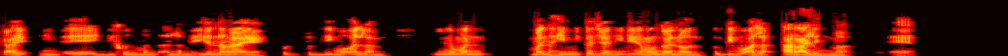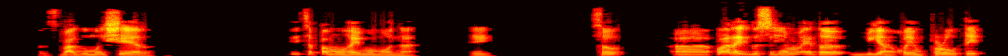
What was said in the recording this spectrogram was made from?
kahit hindi, eh, hindi ko naman alam eh. Yun na nga eh. Pag, pag di mo alam, hindi naman manahimik ka dyan. Hindi naman ganon. Pag di mo alam, aralin mo. Eh. Tapos bago mo i-share, sa pamuhay mo muna. Okay? So, uh, pare, gusto nyo, ito, bigyan ko yung pro tip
